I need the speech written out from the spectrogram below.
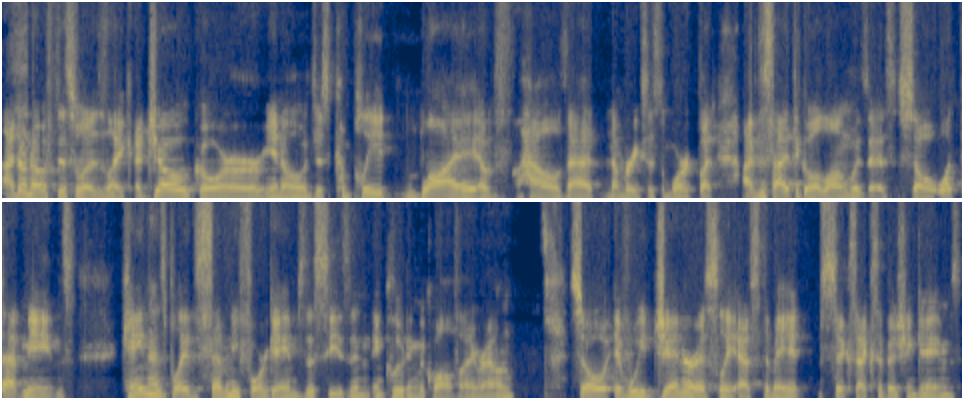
I don't know if this was like a joke or, you know, just complete lie of how that numbering system worked, but I've decided to go along with this. So, what that means, Kane has played 74 games this season, including the qualifying round. So, if we generously estimate six exhibition games,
